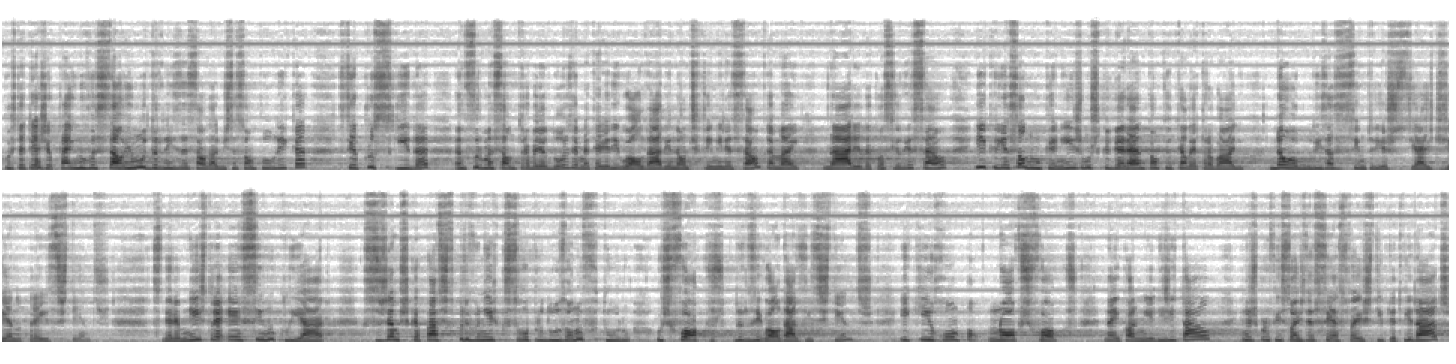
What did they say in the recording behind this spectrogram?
com a Estratégia para a Inovação e Modernização da Administração Pública, ser prosseguida a formação de trabalhadores em matéria de igualdade e não discriminação, também na área da conciliação, e a criação de mecanismos que garantam que o teletrabalho não agudiza as assimetrias sociais de género pré-existentes. Senhora Ministra, é assim nuclear que sejamos capazes de prevenir que se reproduzam no futuro os focos de desigualdades existentes e que irrompam novos focos na economia digital e nas profissões de acesso a este tipo de atividades,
